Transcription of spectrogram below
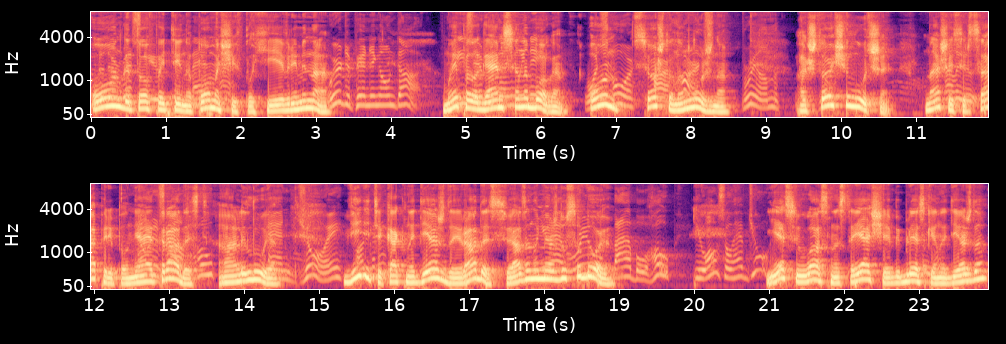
он готов пойти на помощь и в плохие времена. Мы полагаемся на Бога. Он – все, что нам нужно. А что еще лучше? Наши сердца переполняет радость. Аллилуйя. Видите, как надежда и радость связаны между собой. Если у вас настоящая библейская надежда,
